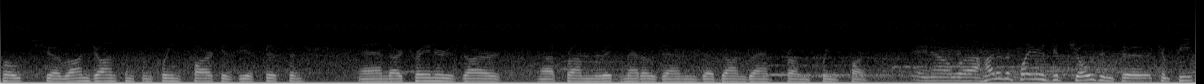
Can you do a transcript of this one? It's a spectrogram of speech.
coach. Uh, Ron Johnson from Queen's Park is the assistant. And our trainers are uh, from Ridge Meadows and uh, Don Grant from Queen's Park. Okay, now, uh, how do the players get chosen to compete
